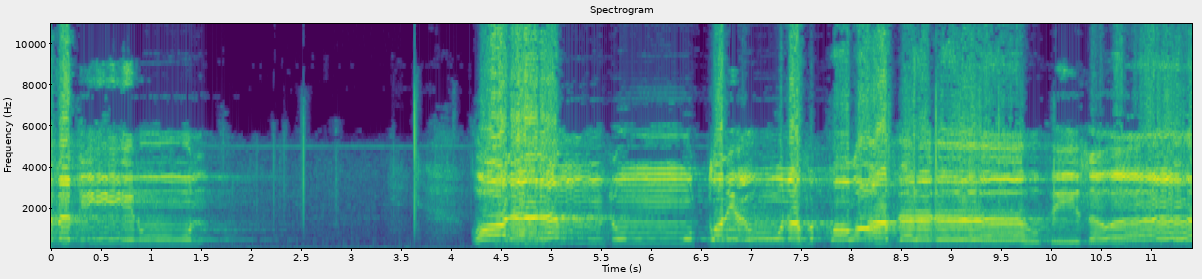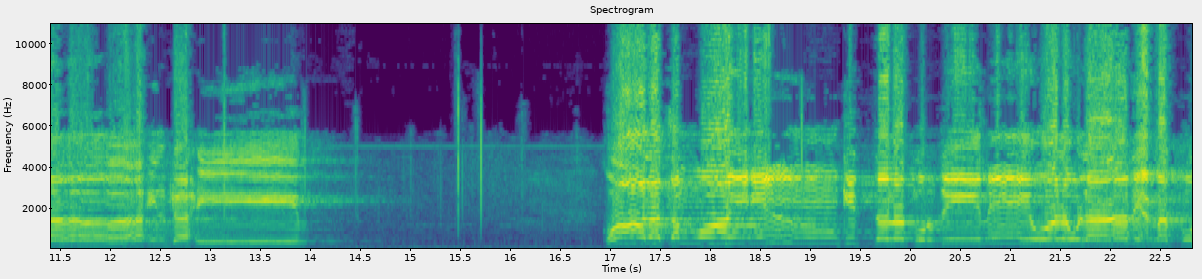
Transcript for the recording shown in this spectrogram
لمدينون قال هل أنتم مطلعون فاطلع فرآه في سواء الجحيم. قال تالله إن كدت لترديني ولولا نعمة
